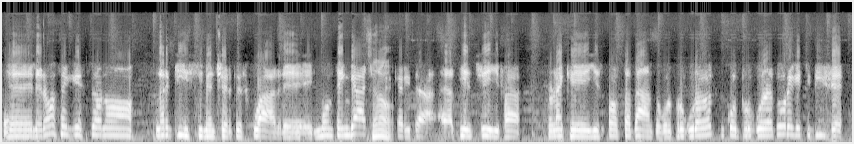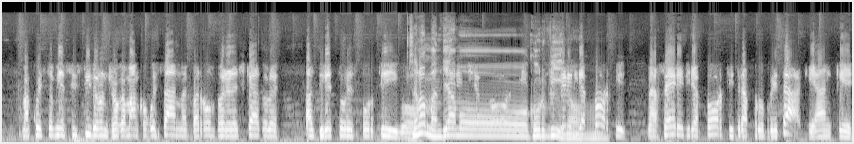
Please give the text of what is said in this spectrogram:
eh, le rose che sono larghissime in certe squadre, il monte ingaggi no. per carità eh, al PSG fa, non è che gli sposta tanto, col, procura- col procuratore che ti dice ma questo mi ha assistito non gioca manco quest'anno e va a rompere le scatole al direttore sportivo. Se no mandiamo Corvino. Una serie, rapporti, una serie, di rapporti, tra proprietà che anche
